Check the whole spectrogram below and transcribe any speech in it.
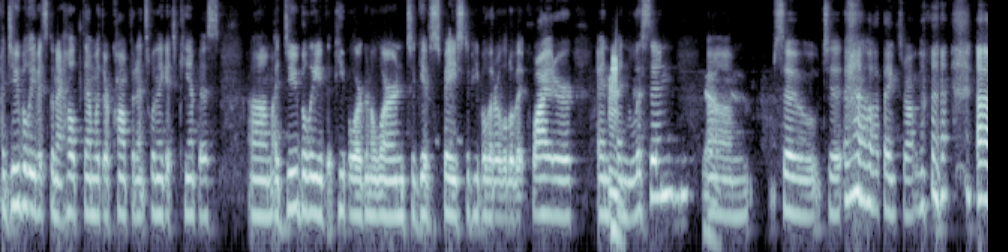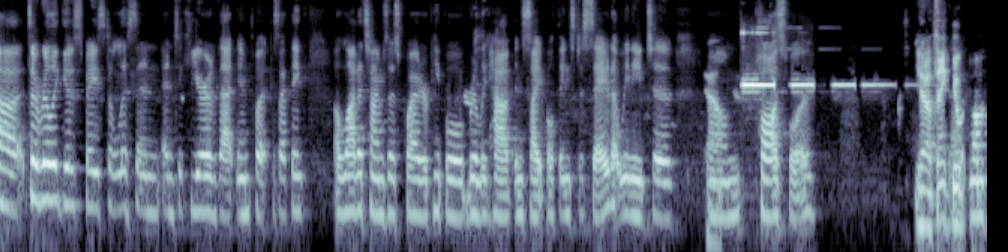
I do believe it's gonna help them with their confidence when they get to campus. Um, I do believe that people are gonna learn to give space to people that are a little bit quieter and mm. and listen. Yeah. Um, so to oh, thanks rob uh, to really give space to listen and to hear that input because i think a lot of times those quieter people really have insightful things to say that we need to yeah. um, pause for. Yeah, thank you. Um,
